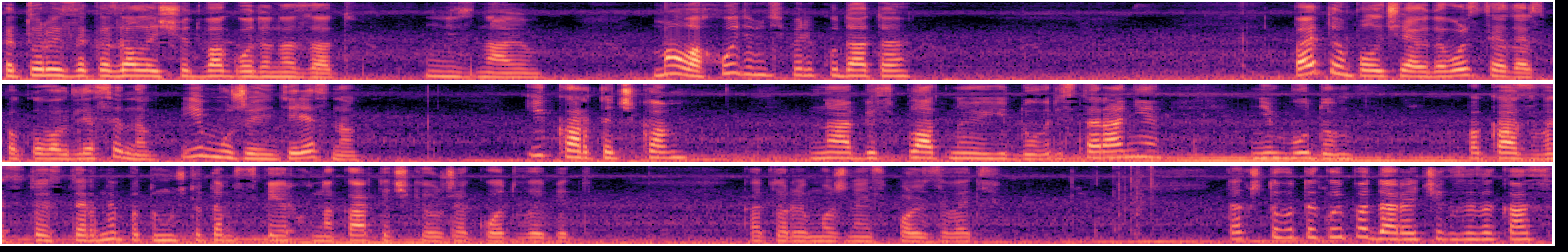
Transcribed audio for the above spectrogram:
которые заказала еще два года назад. Не знаю. Мало ходим теперь куда-то. Поэтому получаю удовольствие от распаковок для сына. Ему же интересно. И карточка на бесплатную еду в ресторане. Не буду показывать с той стороны, потому что там сверху на карточке уже код выбит, который можно использовать. Так что вот такой подарочек за заказ.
